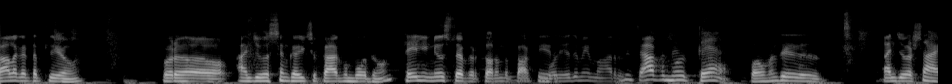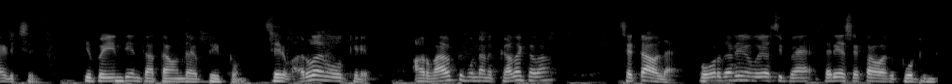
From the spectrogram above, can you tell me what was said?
காலகட்டத்திலையும் ஒரு அஞ்சு வருஷம் கழிச்சு பார்க்கும்போதும் டெய்லி நியூஸ் பேப்பர் திறந்து பார்க்கும்போது எதுவுமே மாறல. சாப்பிடும்போது தேன் இப்போ வந்து அஞ்சு வருஷம் ஆயிடுச்சு. இப்போ இந்தியன் தாத்தா வந்தால் எப்படி இருக்கும். சரி வருவார் ஓகே அவர் வரத்துக்கு உண்டான கதைக்கெல்லாம் செட் ஆகலை. ஒவ்வொரு தடவையும் யோசிப்பேன். சரியாக செட் ஆகாது போட்டுங்க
